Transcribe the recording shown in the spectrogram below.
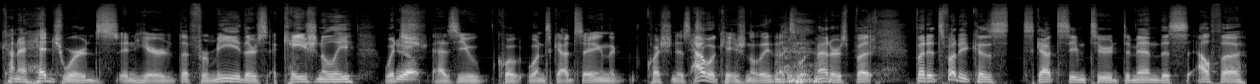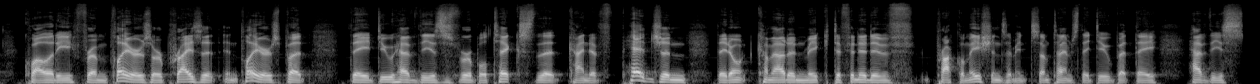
kind of hedge words in here. The for me, there's occasionally, which, yep. as you quote one scout saying, the question is how occasionally. That's what matters. But but it's funny because scouts seem to demand this alpha quality from players or prize it in players, but they do have these verbal tics that kind of hedge and they don't come out and make definitive proclamations. I mean, sometimes they do, but they have these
